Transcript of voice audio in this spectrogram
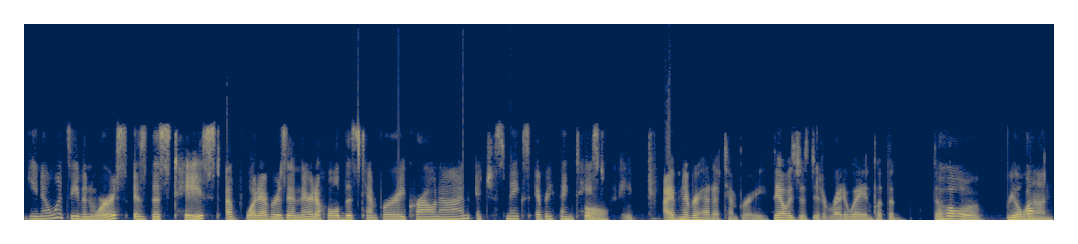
you know what's even worse is this taste of whatever's in there to hold this temporary crown on. It just makes everything taste oh, funny. I've never had a temporary. They always just did it right away and put the the oh real oh. one oh, on.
